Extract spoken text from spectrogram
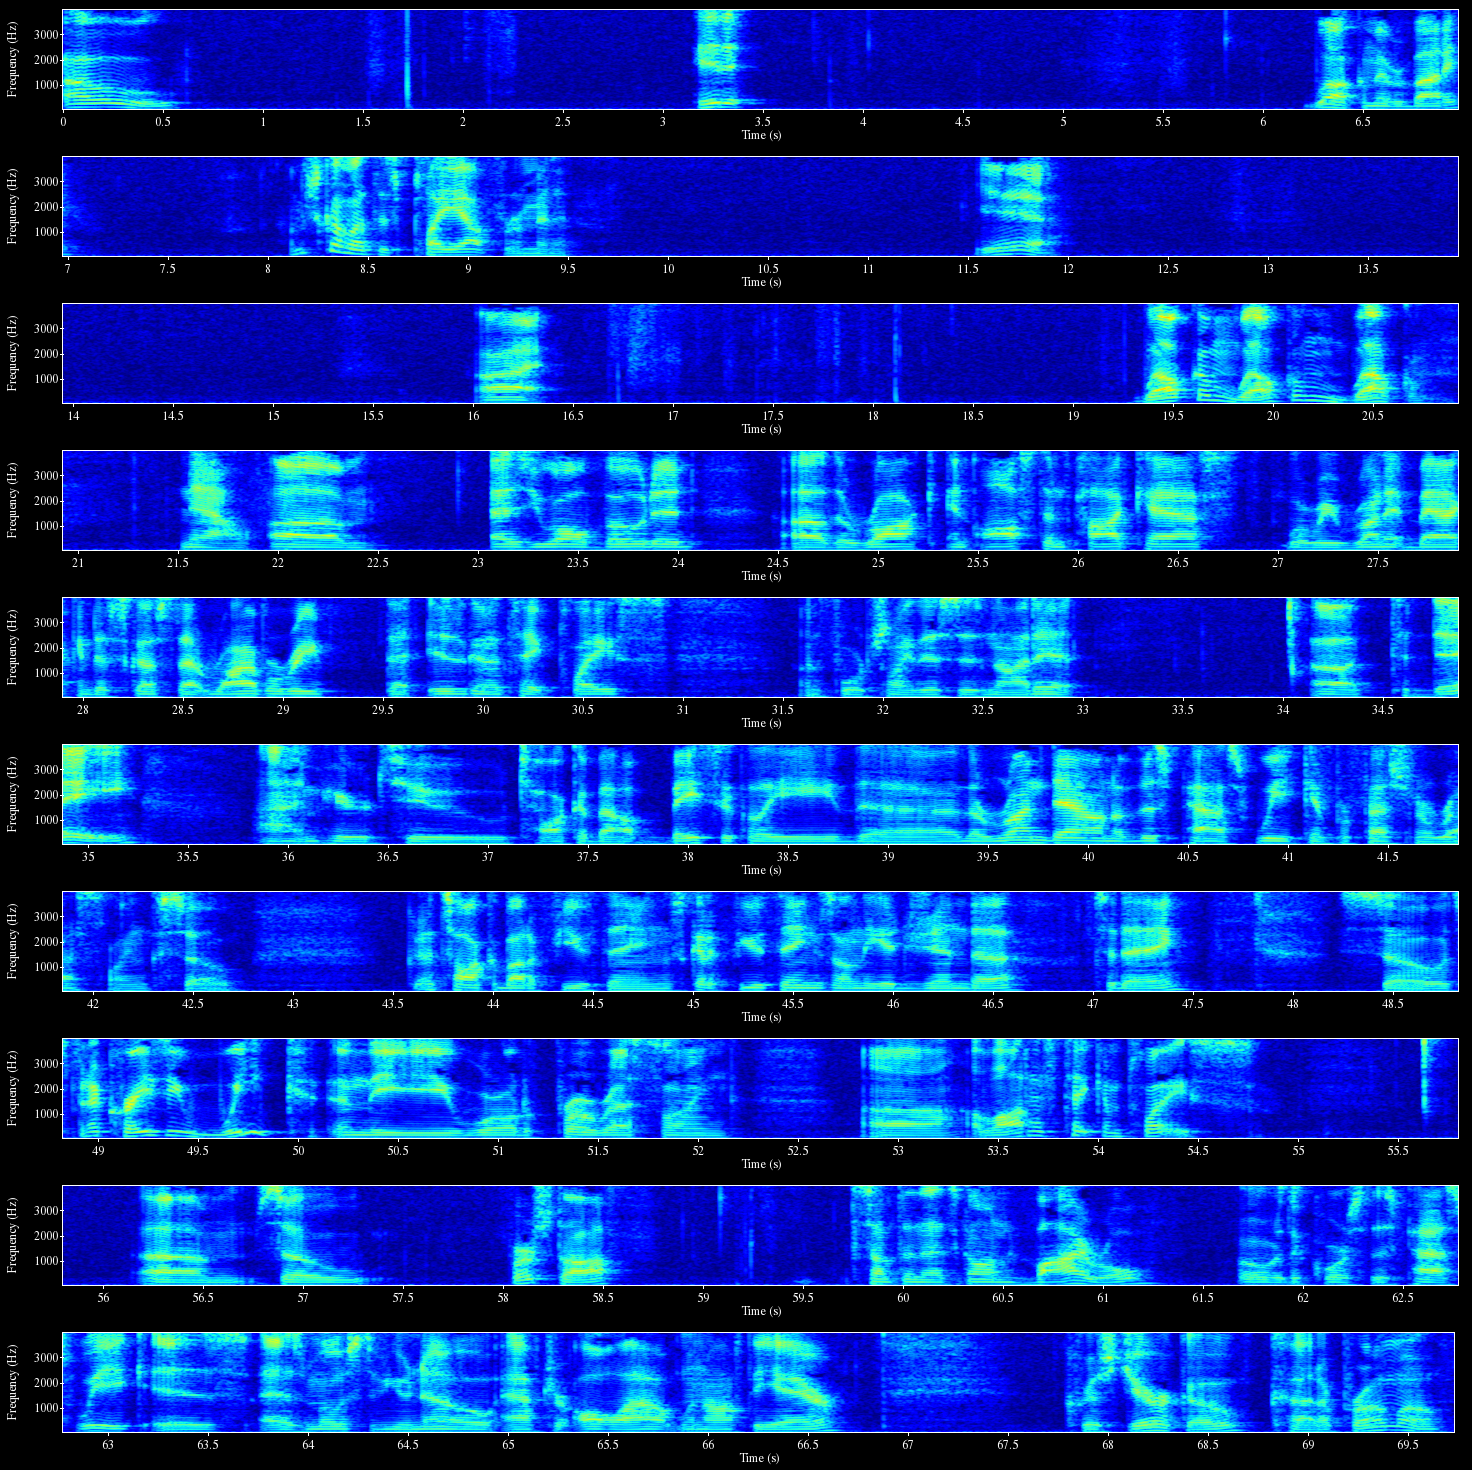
Oh. Hit it. Welcome, everybody. I'm just going to let this play out for a minute. Yeah. All right. Welcome, welcome, welcome. Now, um, as you all voted, uh, the Rock and Austin podcast, where we run it back and discuss that rivalry that is going to take place. Unfortunately, this is not it. Uh, today, I'm here to talk about basically the the rundown of this past week in professional wrestling. So, I'm going to talk about a few things. Got a few things on the agenda today. So, it's been a crazy week in the world of pro wrestling. Uh, a lot has taken place. Um, so, first off, something that's gone viral over the course of this past week is, as most of you know, after All Out went off the air, Chris Jericho cut a promo.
